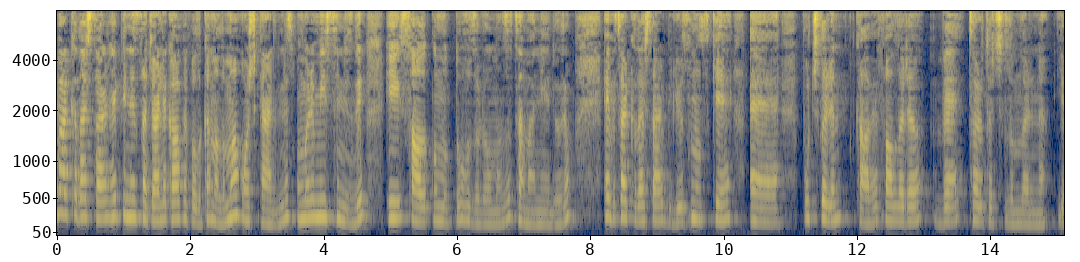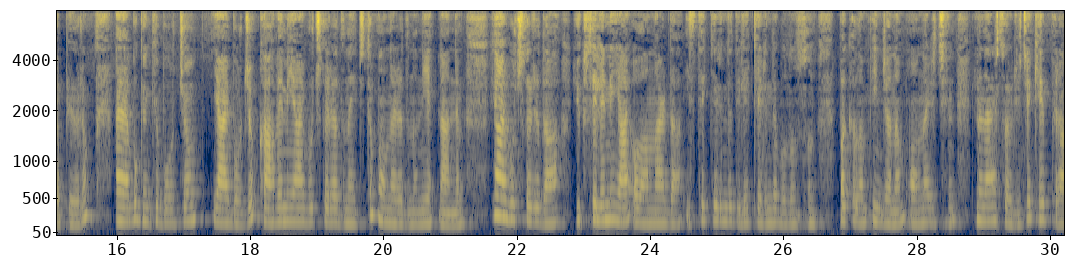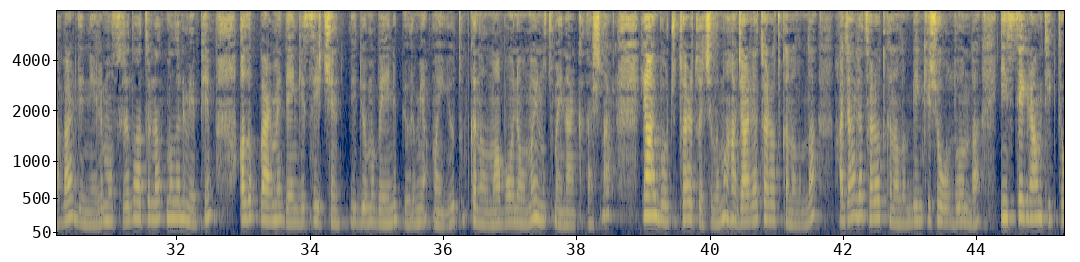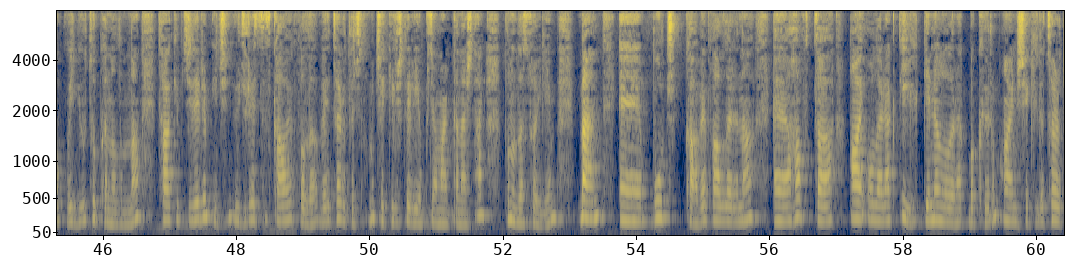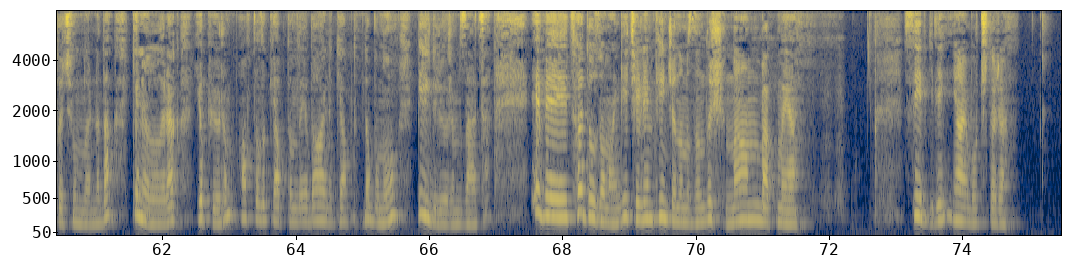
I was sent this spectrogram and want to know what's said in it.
Merhaba arkadaşlar, hepiniz Hacer'le Kahve Falı kanalıma hoş geldiniz. Umarım iyisinizdir. İyi, sağlıklı, mutlu, huzurlu olmanızı temenni ediyorum. Evet arkadaşlar biliyorsunuz ki e, burçların kahve falları ve tarot açılımlarını yapıyorum. E, bugünkü burcum yay burcu. Kahvemi yay burçları adına içtim. Onlar adına niyetlendim. Yay burçları da yükseleni yay olanlar da isteklerinde dileklerinde bulunsun. Bakalım fincanım onlar için neler söyleyecek hep beraber dinleyelim. O sırada hatırlatmalarımı yapayım. Alıp verme dengesi için videomu beğenip yorum yapmayı, YouTube kanalıma abone olmayı unutmayın arkadaşlar. Yay burcu tarot açılımı Hacer'le Tarot kanalımda. Hacer'le Tarot kanalım 1000 kişi olduğunda Instagram, TikTok ve YouTube kanalımdan takipçilerim için ücretsiz kahve falı ve tarot açılımı çekilişleri yapacağım arkadaşlar. Bunu da söyleyeyim. Ben e, burç kahve fallarına e, hafta, ay olarak değil genel olarak bakıyorum. Aynı şekilde tarot açılımlarına da genel olarak yapıyorum. Haftalık yaptığımda ya da aylık yaptığımda bunu bildiriyorum zaten. Evet hadi o zaman geçelim fincanımızın dışından bakmaya. Sevgili yay burçları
